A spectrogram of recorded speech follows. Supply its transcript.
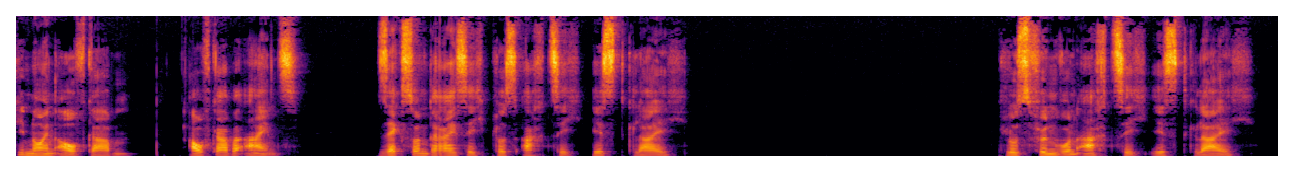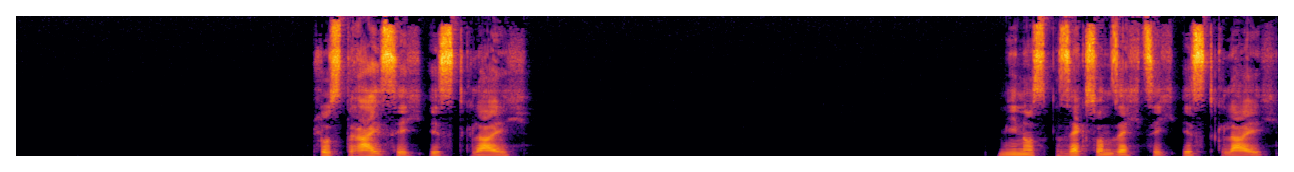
Die neuen Aufgaben. Aufgabe 1. 36 plus 80 ist gleich. Plus 85 ist gleich. Plus 30 ist gleich minus 66 ist gleich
